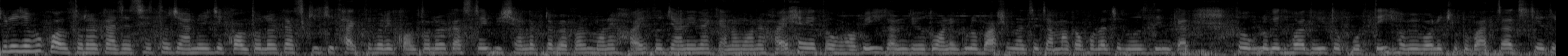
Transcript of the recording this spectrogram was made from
চলে যাব কলতলার কাজ আছে, তো জানোই যে কলতলার কাজ কী কী থাকতে পারে। কলতলার কাজটাই বিশাল একটা ব্যাপার মনে হয়, তো জানি না কেন মনে হয় হ্যাঁ তো হবেই, কারণ যেহেতু অনেকগুলো বাসন আছে জামা কাপড় আছে, রোজ দিনকার, তো ওগুলোকে ধোয়াধুয়ি তো করতেই হবে, বলো, ছোটো বাচ্চা আছে যেহেতু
